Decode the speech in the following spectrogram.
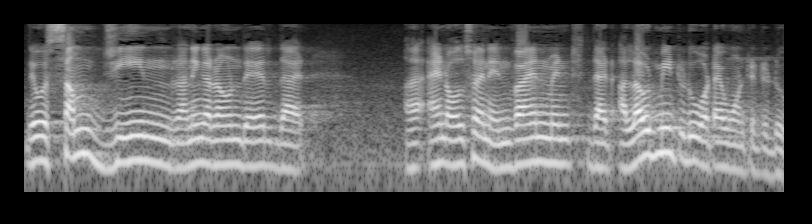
there was some gene running around there that uh, and also an environment that allowed me to do what I wanted to do.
